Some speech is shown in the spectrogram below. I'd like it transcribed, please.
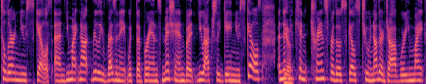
to learn new skills and you might not really resonate with the brand's mission, but you actually gain new skills. And then yeah. you can transfer those skills to another job where you might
